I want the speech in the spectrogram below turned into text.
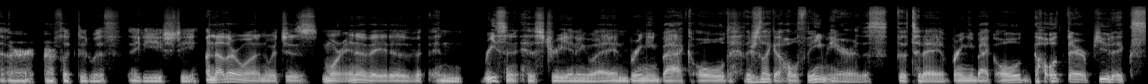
are, are afflicted with ADHD. Another one which is more innovative in recent history anyway and bringing back old there's like a whole theme here this the, today of bringing back old old therapeutics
